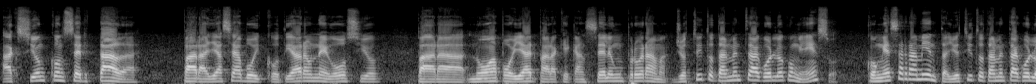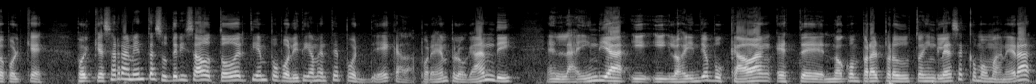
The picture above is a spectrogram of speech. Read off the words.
acción concertada para ya sea boicotear a un negocio, para no apoyar, para que cancelen un programa, yo estoy totalmente de acuerdo con eso. Con esa herramienta yo estoy totalmente de acuerdo. ¿Por qué? Porque esa herramienta se ha utilizado todo el tiempo políticamente por décadas. Por ejemplo, Gandhi en la India y, los indios buscaban este, no comprar productos ingleses como manera,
